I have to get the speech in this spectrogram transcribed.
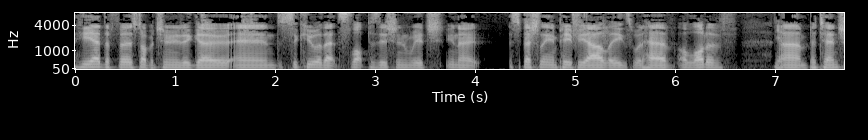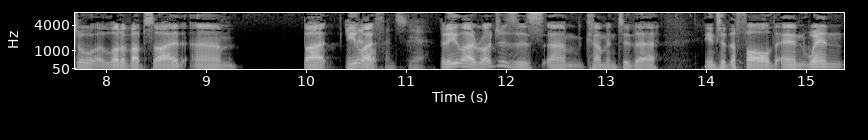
he had the first opportunity to go and secure that slot position, which you know, especially in PPR leagues, would have a lot of Yep. um, potential, a lot of upside. Um, but in Eli, offense. Yeah, but Eli Rogers has um, come into the into the fold, and when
